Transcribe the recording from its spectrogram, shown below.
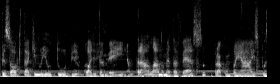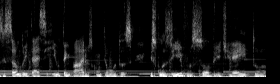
O pessoal que está aqui no YouTube pode também entrar lá no Metaverso para acompanhar a exposição do ITS Rio. Tem vários conteúdos exclusivos sobre direito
